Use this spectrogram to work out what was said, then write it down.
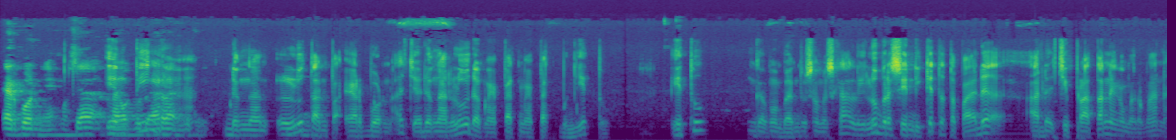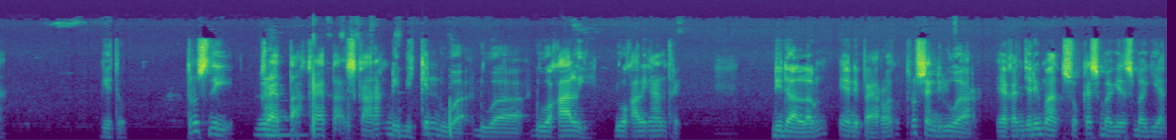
Airborne ya, maksudnya lewat udara gitu. dengan lu tanpa airborne aja dengan lu udah mepet-mepet begitu itu nggak membantu sama sekali. Lu bersihin dikit tetap ada ada cipratan yang ke mana-mana. Gitu. Terus di Iya. kereta kereta sekarang dibikin dua dua dua kali. Dua kali ngantri. Di dalam yang di peron terus yang di luar. Ya kan jadi masuknya sebagian sebagian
